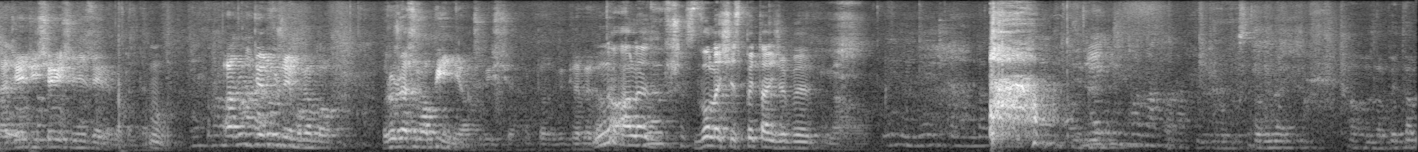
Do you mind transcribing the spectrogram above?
Na dzień dzisiejszy nic nie wiem na ten temat. No. A ludzie różnie mówią, bo różne są opinie oczywiście, to. No ale wolę się spytać, żeby... No. O, zapytam.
